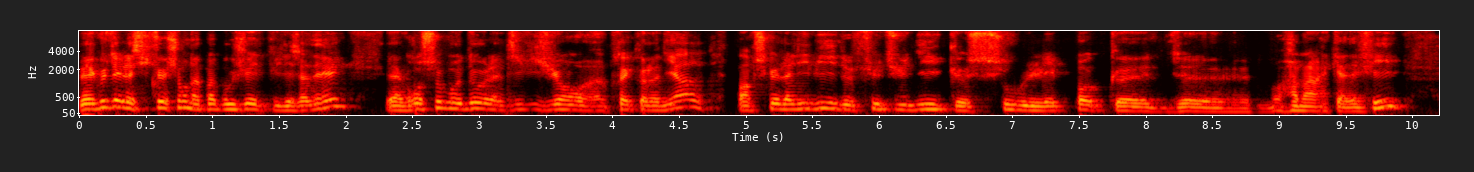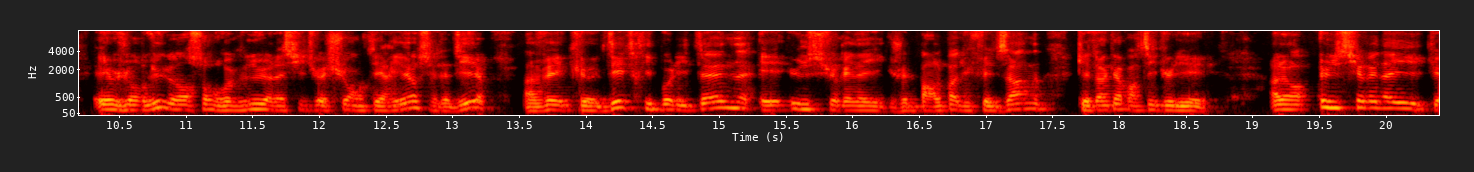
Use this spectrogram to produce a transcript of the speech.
Mais écoutez, la situation n'a pas bougé depuis des années. Il y a grosso modo la division euh, précoloniale, parce que la Libye ne fut unique sous l'époque de Mohamed Kadhafi. Et aujourd'hui, nous en sommes revenus à la situation antérieure, c'est-à-dire avec des tripolitaines et une surénaïque. Je ne parle pas du Fezzan, qui est un cas particulier. Alors, une Cyrénaïque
